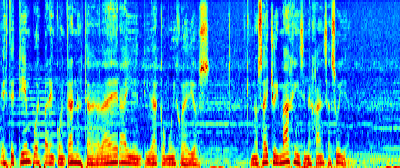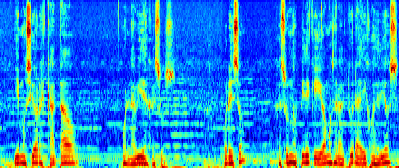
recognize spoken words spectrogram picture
Este tiempo es para encontrar nuestra verdadera identidad como hijo de Dios, que nos ha hecho imagen y semejanza suya, y hemos sido rescatados por la vida de Jesús. Por eso, Jesús nos pide que vivamos a la altura de hijos de Dios,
